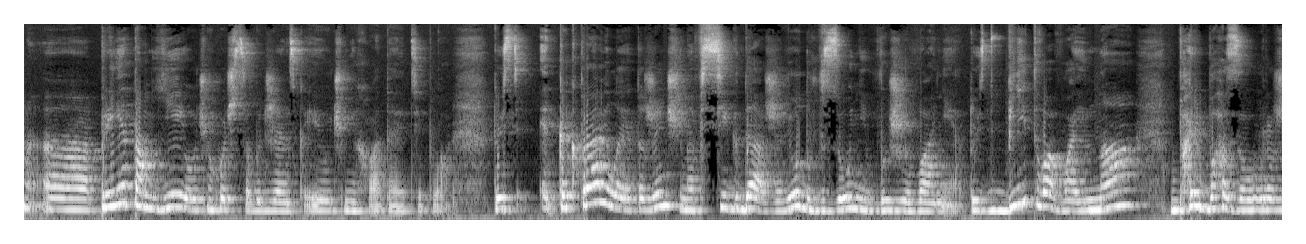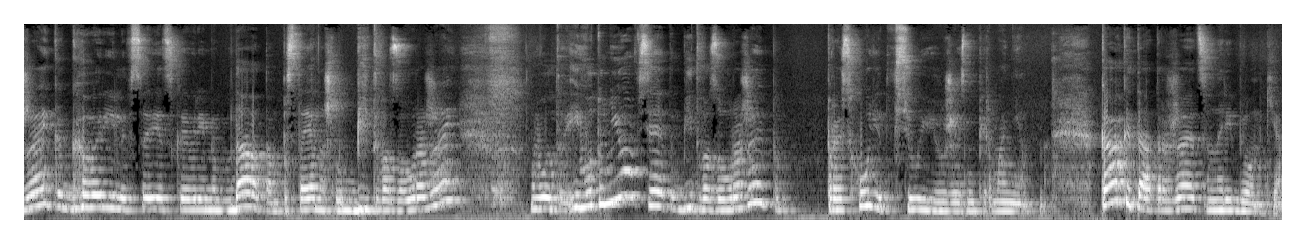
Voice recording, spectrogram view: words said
А, при этом ей очень хочется быть женской, ей очень не хватает тепла. То есть, э, как правило, эта женщина всегда живет в зоне выживания. То есть битва, война, борьба за урожай, как говорили в советское время, да, там постоянно шла битва за урожай. Вот. И вот у нее вся эта битва за урожай происходит всю ее жизнь перманентно. Как это отражается на ребенке?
